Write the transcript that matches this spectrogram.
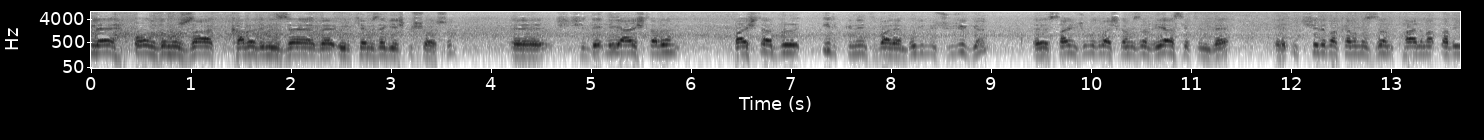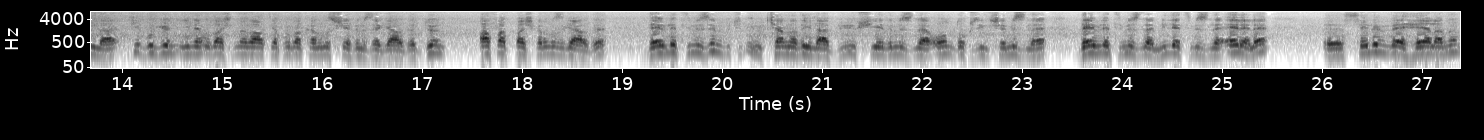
Öncelikle ordumuza, Karadeniz'e ve ülkemize geçmiş olsun. Ee, şiddetli yağışların başladığı ilk gün itibaren bugün üçüncü gün e, Sayın Cumhurbaşkanımızın riyasetinde e, İçişleri Bakanımızın talimatlarıyla ki bugün yine Ulaştırma ve Altyapı Bakanımız şehrimize geldi. Dün AFAD Başkanımız geldi. Devletimizin bütün imkanlarıyla, büyük şehrimizle, 19 ilçemizle, devletimizle, milletimizle el ele e, Selim ve Heyalan'ın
